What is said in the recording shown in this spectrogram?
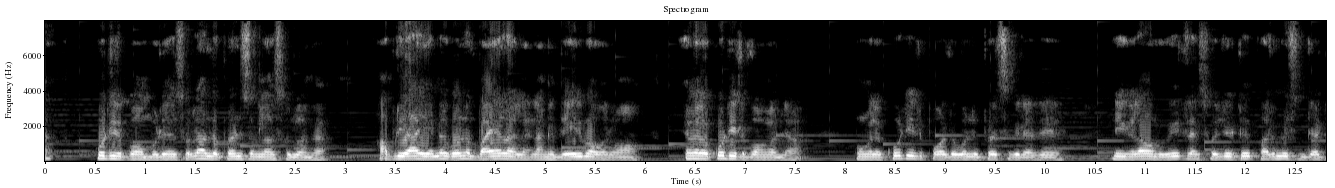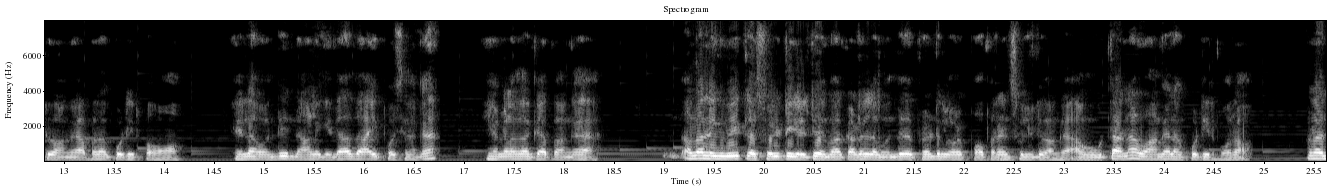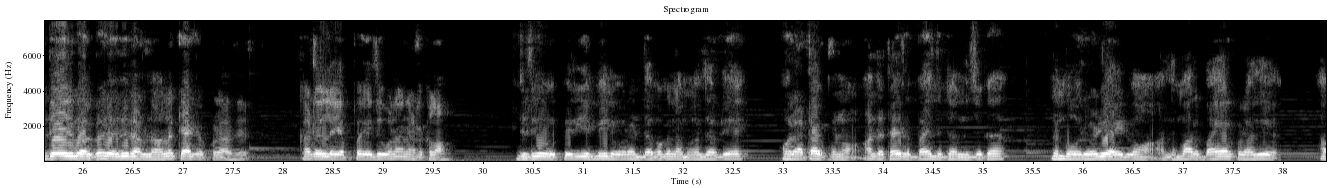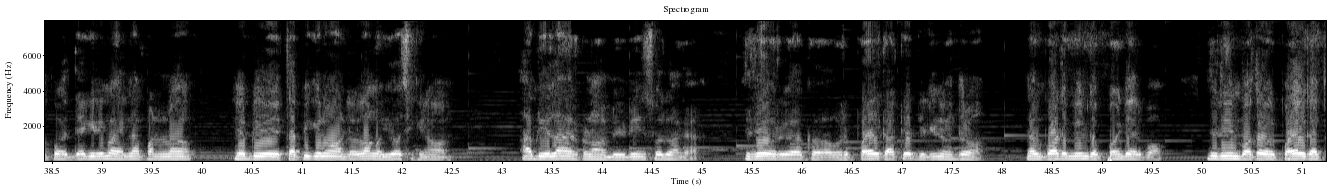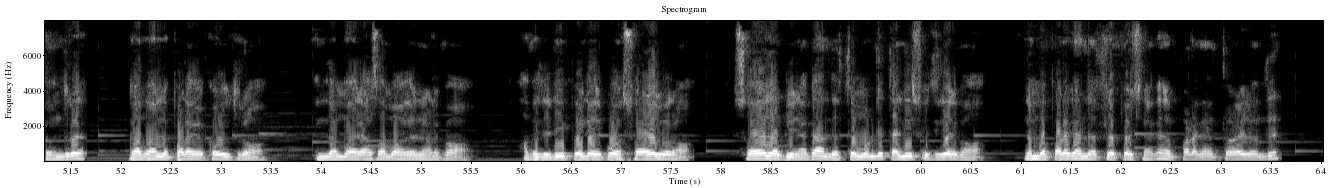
கூட்டிகிட்டு போக முடியும்னு சொல்லி அந்த ஃப்ரெண்ட்ஸுங்கெலாம் சொல்லுவாங்க. அப்படியா? எங்களுக்கு ஒன்றும் பயம்லாம் இல்லை. நாங்கள் தைரியமாக வருவோம். எங்களை கூட்டிகிட்டு போங்க அப்படின்னா. உங்களை கூட்டிகிட்டு போகிறது ஒன்றும் பெருசு கிடையாது. நீங்களாம் உங்கள் வீட்டில் சொல்லிவிட்டு பர்மிஷன் கேட்டு வாங்க. அப்போ தான் கூட்டிகிட்டு போவோம். ஏன்னா வந்து நாளைக்கு ஏதாவது ஆகி போச்சுனாக்கா எங்களை தான் கேட்பாங்க. அதனால் நீங்கள் வீட்டில் சொல்லிட்டு கேட்டு இது மாதிரி கடலில் வந்து ஃப்ரெண்டுங்களோட போகிறேன்னு சொல்லிட்டு வாங்க. அவங்க விட்டாங்கன்னா வாங்க நான் கூட்டிகிட்டு போகிறோம் ஆனால் தைரியமாக இருக்கும் எது நடந்தாலும் கேட்கக்கூடாது. கடலில் எப்போ எது வேணால் நடக்கலாம். திடீர்னு ஒரு பெரிய மீன் வரும் இந்த பக்கம் நம்ம வந்து அப்படியே ஒரு அட்டாக் பண்ணுவோம் அந்த டயத்தில் பயந்துட்டோம்னு வச்சுக்க நம்ம ஒரு வழி ஆகிடுவோம் அந்த மாதிரி பயம் இருக்கக்கூடாது அப்போ தைரியமாக என்ன பண்ணணும்? எப்படி தப்பிக்கணும்ன்றதெல்லாம் அவங்க யோசிக்கணும். அப்படியெல்லாம் இருக்கணும் அப்படி இப்படின்னு சொல்லுவாங்க. இதே ஒரு ஒரு புயல் காற்று திடீர்னு வந்துடும் நம்ம பாட்டு மீன்க போயிட்டே இருப்போம். திடீர்னு பார்த்தா ஒரு புயல் காற்று வந்துடும் கபாலில் படகை கவுத்துரும். இந்த மாதிரி அசம்பாவிதம் நடக்கும். அப்போ திடீர்னு போயிட்டே இருப்போம் சுழல் வரும். சுழல் அப்படின்னாக்கா அந்த இடத்துல மட்டும் தண்ணி சுற்றிட்டே இருக்கும். நம்ம படகு அந்த இடத்துல போச்சுனாக்கா படகு அந்த துறையில் வந்து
